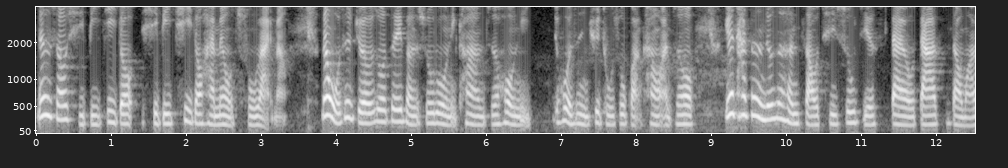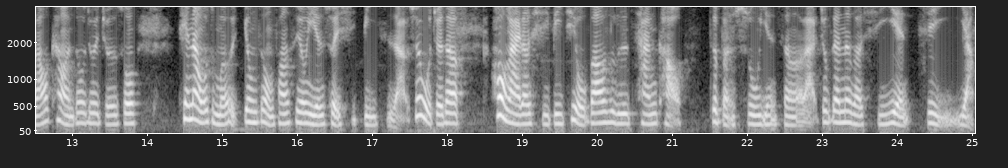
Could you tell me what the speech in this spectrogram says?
那个时候洗鼻剂都洗鼻器都还没有出来嘛。那我是觉得说，这一本书，如果你看完之后，你或者是你去图书馆看完之后，因为它真的就是很早期书籍的 style，大家知道吗？然后看完之后就会觉得说。天呐，我怎么用这种方式用盐水洗鼻子啊？所以我觉得后来的洗鼻器，我不知道是不是参考这本书延伸而来，就跟那个洗眼剂一样。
